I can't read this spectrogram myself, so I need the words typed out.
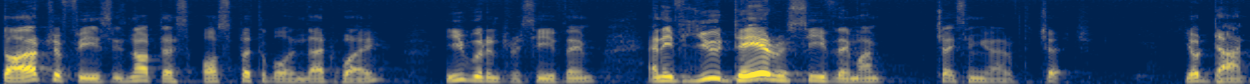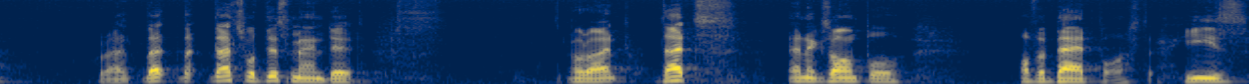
Diotrephes is not as hospitable in that way. He wouldn't receive them. And if you dare receive them, I'm chasing you out of the church. You're done. Right? That, that, that's what this man did. All right? That's an example of a bad pastor. He's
